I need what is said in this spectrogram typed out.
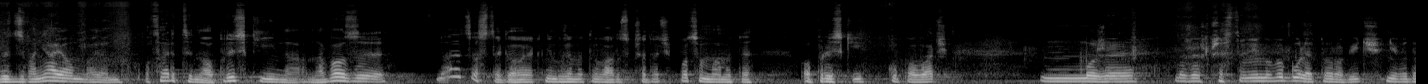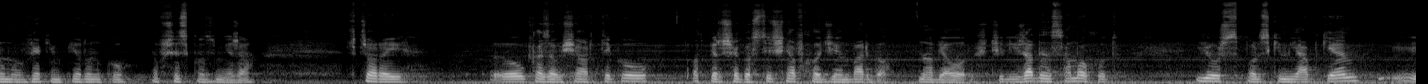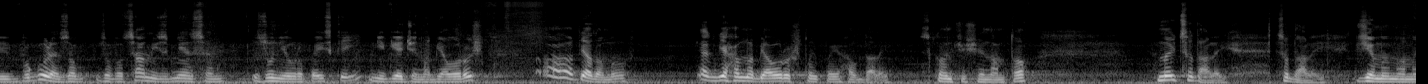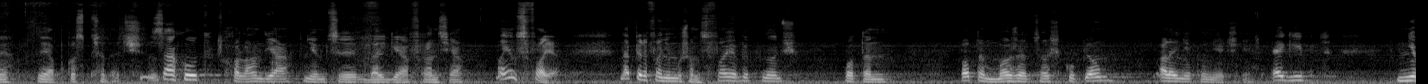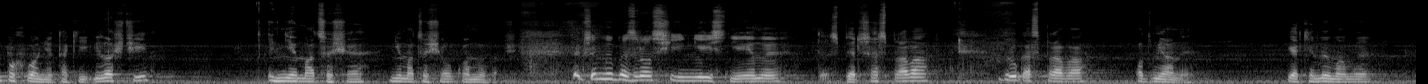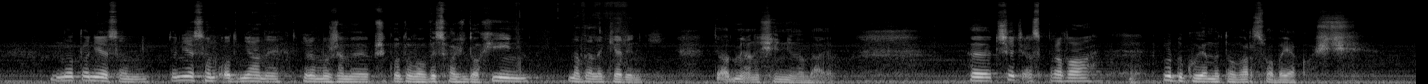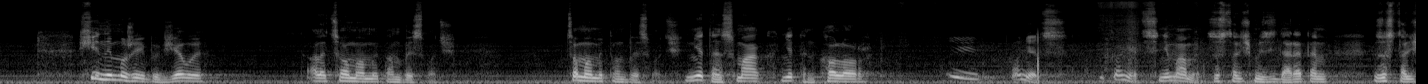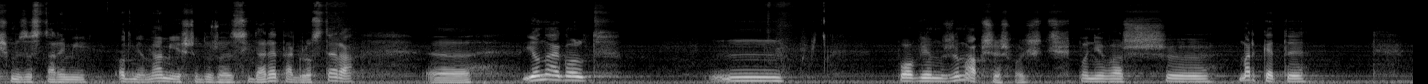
wydzwaniają, mają oferty na opryski, na nawozy. No ale co z tego, jak nie możemy towaru sprzedać? Po co mamy te opryski kupować? Mm, Może, może już przestaniemy w ogóle to robić. Nie wiadomo w jakim kierunku to wszystko zmierza. Wczoraj e, ukazał się artykuł, od 1 stycznia wchodzi embargo na Białoruś, czyli żaden samochód już z polskim jabłkiem w ogóle z, z owocami, z mięsem z Unii Europejskiej nie wjedzie na Białoruś, a wiadomo, jak wjechał na Białoruś, to i pojechał dalej. Skończy się nam to. No i co dalej? Co dalej? Gdzie my mamy jabłko sprzedać? Zachód, Holandia, Niemcy, Belgia, Francja mają swoje. Najpierw oni muszą swoje wypchnąć, potem, potem może coś kupią, ale niekoniecznie. Egipt nie pochłonie takiej ilości, nie ma co się, nie ma co się okłamywać. Także my bez Rosji nie istniejemy. To jest pierwsza sprawa. Druga sprawa odmiany jakie my mamy, no to nie są, to nie są odmiany, które możemy przykładowo wysłać do Chin na dalekie rynki. Te odmiany się nie nadają. E, Trzecia sprawa, produkujemy towar słabej jakości. Chiny może i by wzięły, ale co mamy tam wysłać? Co mamy tam wysłać? Nie ten smak, nie ten kolor i koniec. I koniec. Nie mamy. Zostaliśmy z Idaretem, zostaliśmy ze starymi odmianami. Jeszcze dużo jest Idareta, Glostera. E, Jonagold mm, powiem, że ma przyszłość, ponieważ e, markety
